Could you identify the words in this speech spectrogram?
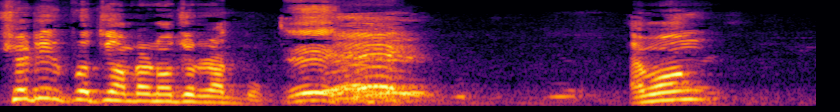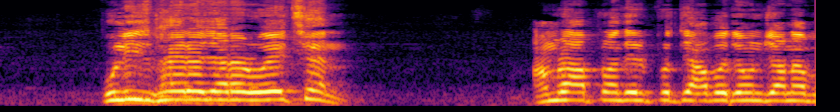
সেটির প্রতি আমরা নজর রাখব। এবং পুলিশ ভাইরা যারা রয়েছেন, আমরা আপনাদের প্রতি আবেদন জানাব।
